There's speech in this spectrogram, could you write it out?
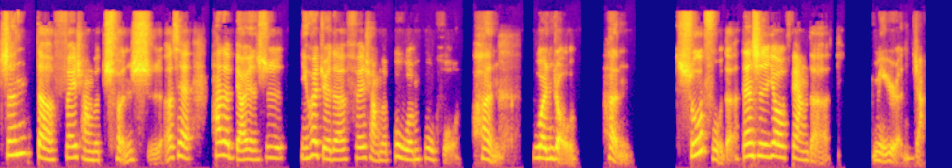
真的非常的诚实，而且他的表演是你会觉得非常的不温不火，很温柔，很舒服的，但是又非常的迷人，这样。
